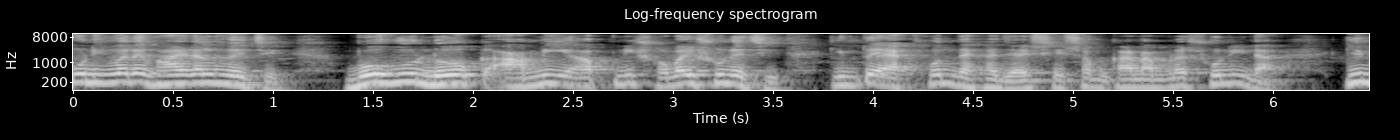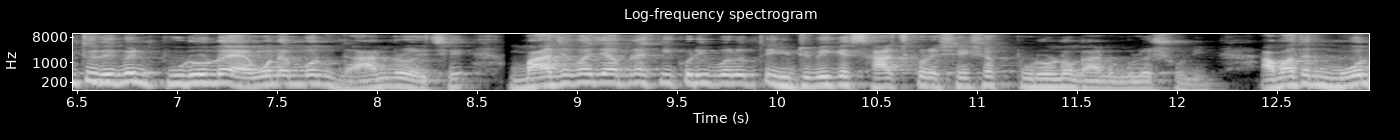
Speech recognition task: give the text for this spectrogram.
পরিমাণে ভাইরাল হয়েছে। বহু লোক, আমি, আপনি সবাই শুনেছি, কিন্তু এখন দেখা যায় সেসব গান আমরা শুনি না। কিন্তু দেখবেন পুরনো এমন এমন গান রয়েছে, মাঝে মাঝে আমরা কী করি বলুন তো ইউটিউবে গিয়ে সার্চ করে সেই সব পুরনো গানগুলো শুনি। আমাদের মন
